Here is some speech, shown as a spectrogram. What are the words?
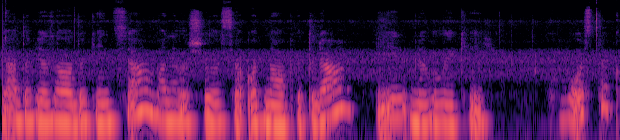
Я дов'язала до кінця, в мене лишилася одна петля і невеликий хвостик.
